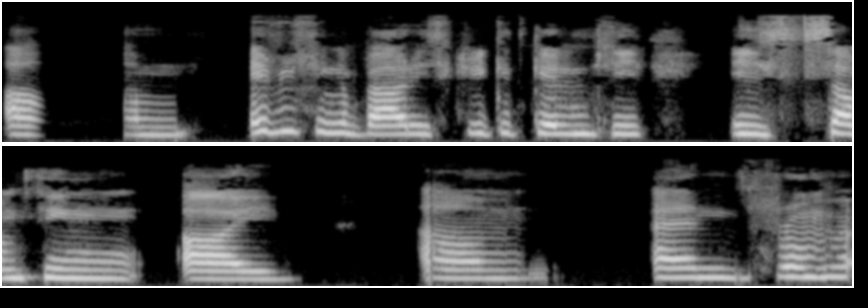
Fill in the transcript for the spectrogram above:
um everything about his cricket currently is something I um and from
